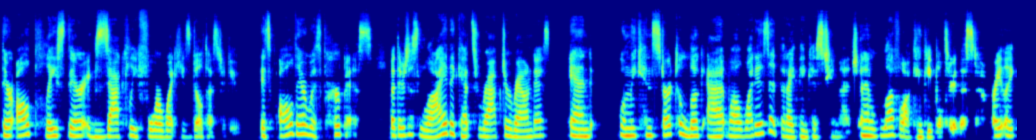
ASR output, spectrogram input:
they're all placed there exactly for what he's built us to do. It's all there with purpose, but there's this lie that gets wrapped around us. And when we can start to look at, well, what is it that I think is too much? And I love walking people through this stuff, right? Like,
